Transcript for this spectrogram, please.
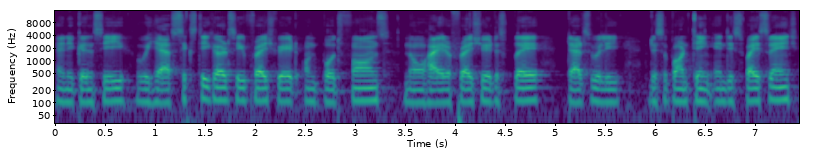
And you can see we have 60 Hz refresh rate on both phones. No high refresh rate display. That's really disappointing in this price range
